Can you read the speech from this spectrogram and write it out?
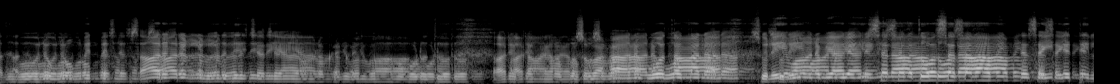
അതുപോലെ ഉറുമ്പിന്റെ സംസാരങ്ങൾ വേർതിരിച്ചറിയാനുള്ള കഴിവ് കൊടുത്തു. സുലൈമാൻ നബി അലൈഹി സ്വലാത്തു വസ്സലാമിന്റെ സൈന്യത്തിൽ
